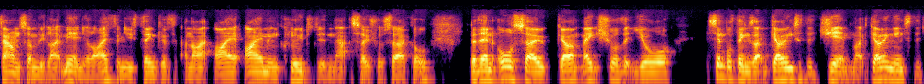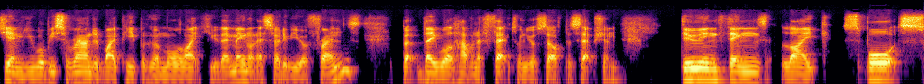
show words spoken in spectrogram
found somebody like me in your life and you think of and i i i am included in that social circle. But then also go and make sure that you're simple things like going to the gym like going into the gym you will be surrounded by people who are more like you. They may not necessarily be your friends but they will have an effect on your self perception doing things like sports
